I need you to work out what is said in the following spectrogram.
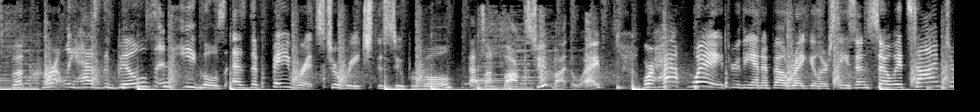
So Fox Bet Sportsbook currently has the Bills and Eagles as the favorites to reach the Super Bowl. That's on Fox 2, by the way. We're halfway through the NFL regular season, so it's time to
